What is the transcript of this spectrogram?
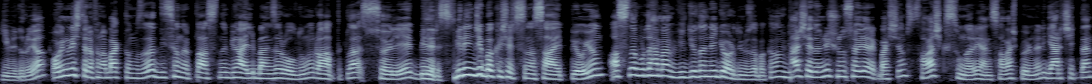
gibi duruyor. Oynanış tarafına baktığımızda da Dishonored'la aslında bir hayli benzer olduğunu rahatlıkla söyleyebiliriz. Birinci bakış açısına sahip bir oyun. Aslında burada hemen videoda ne gördüğümüze bakalım. Her şeyden önce şunu söyleyerek başlayalım. Savaş kısımları yani savaş bölümleri gerçekten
